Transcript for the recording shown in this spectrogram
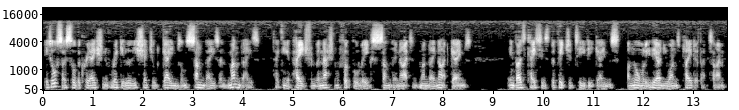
It also saw the creation of regularly scheduled games on Sundays and Mondays, taking a page from the National Football League's Sunday night and Monday night games. In both cases, the featured TV games are normally the only ones played at that time.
